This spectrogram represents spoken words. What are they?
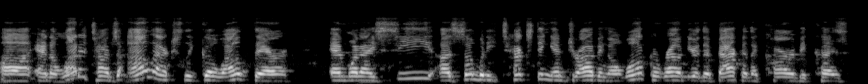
Uh, and a lot of times I'll actually go out there and when I see uh, somebody texting and driving, I'll walk around near the back of the car because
